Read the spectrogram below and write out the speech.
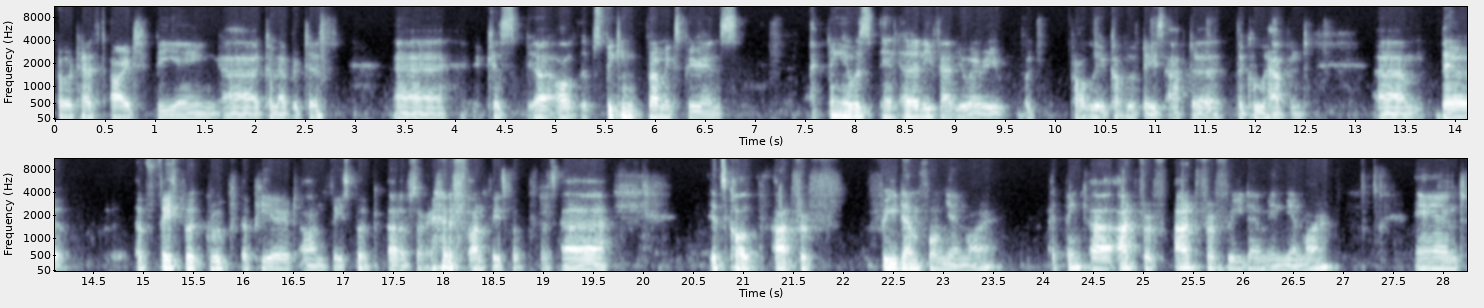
protest art being uh, collaborative, because uh, speaking from experience, I think it was in early February, probably a couple of days after the coup happened. Um, there, a Facebook group appeared on Facebook. Uh, sorry, on Facebook. Uh, it's called Art for F- Freedom for Myanmar. I think uh, Art for Art for Freedom in Myanmar and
